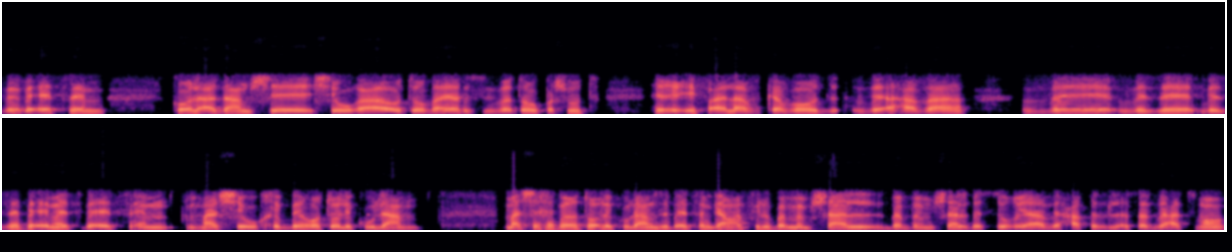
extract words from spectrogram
ובעצם כל אדם ש, שהוא ראה אותו והיה בסביבתו, הוא פשוט הרעיף עליו כבוד ואהבה, ו, וזה, וזה באמת בעצם מה שהוא חיבר אותו לכולם. מה שחיבר אותו לכולם זה בעצם גם אפילו בממשל, בממשל בסוריה וחאפז אל-אסד בעצמו,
